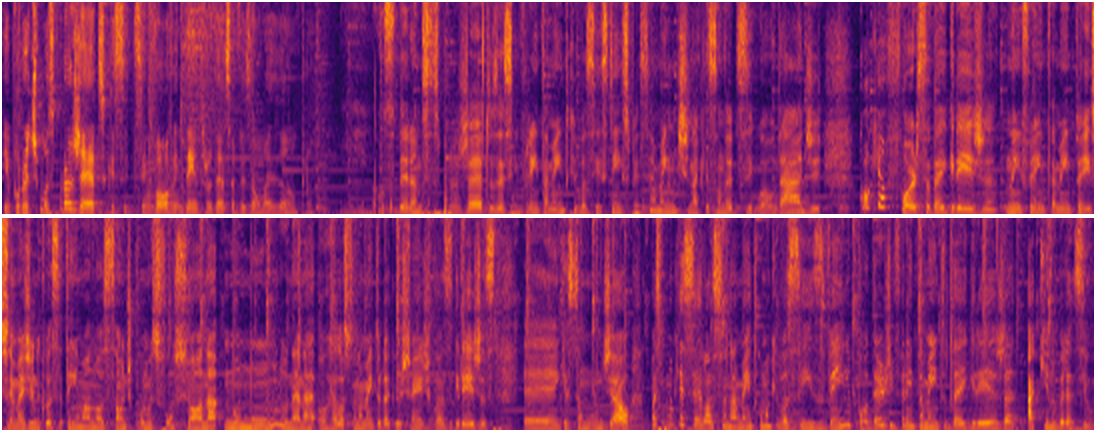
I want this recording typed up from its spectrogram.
e por último os projetos que se desenvolvem dentro dessa visão mais ampla. E considerando esses projetos, esse enfrentamento que vocês têm, especialmente na questão da desigualdade, qual que é a força da igreja no enfrentamento a isso? Eu imagino que você tem uma noção de como isso funciona no mundo, né, o relacionamento da cristianismo com as igrejas é, em questão mundial, mas como que é esse relacionamento, como que vocês veem o poder de enfrentamento da igreja aqui no Brasil?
